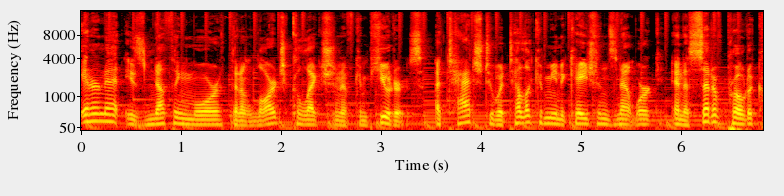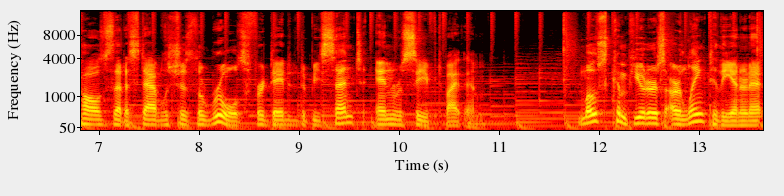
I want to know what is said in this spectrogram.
internet is nothing more than a large collection of computers attached to a telecommunications network and a set of protocols that establishes the rules for data to be sent and received by them. Most computers are linked to the internet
